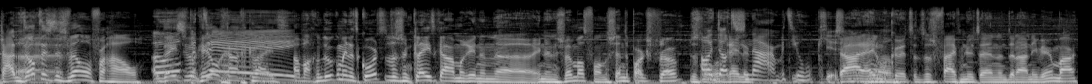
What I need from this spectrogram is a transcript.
Nou, dat is dus wel een verhaal. Deze wil ik heel graag kwijt. Oh, wacht, dan doe ik hem in het kort. Dat was een kleedkamer in een, eh, in een zwembad van de Centerparks of zo. Dus Oh, dat redelijk... is naar met die hokjes. Ja, helemaal Ja. kut. Het was vijf minuten en daarna niet weer. Maar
